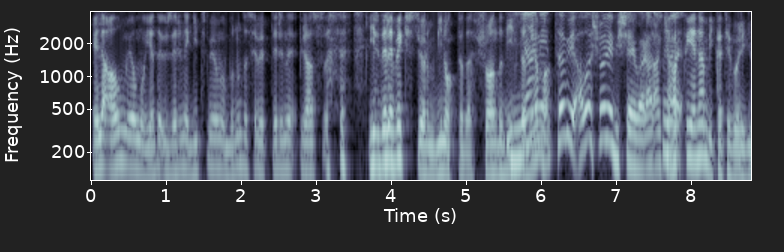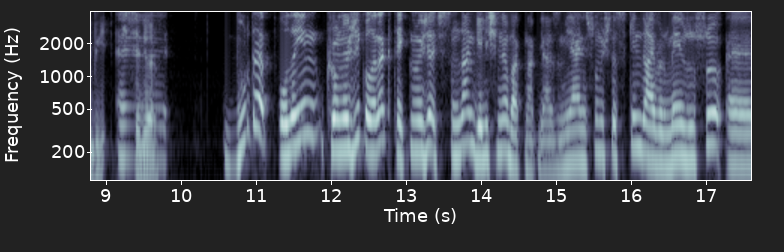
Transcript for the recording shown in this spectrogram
ele almıyor mu ya da üzerine gitmiyor mu? Bunun da sebeplerini biraz irdelemek istiyorum bir noktada. Şu anda değil tabii yani ama tabii ama şöyle bir şey var. sanki Aslında hakkı yenen bir kategori gibi hissediyorum. Ee, Burada olayın kronolojik olarak teknoloji açısından gelişimine bakmak lazım. Yani sonuçta Skin Diver mevzusu e,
